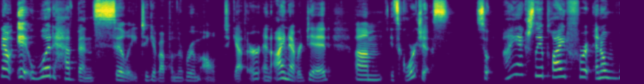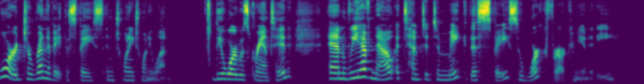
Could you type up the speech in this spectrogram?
Now, it would have been silly to give up on the room altogether, and I never did. Um, it's gorgeous. So I actually applied for an award to renovate the space in 2021. The award was granted, and we have now attempted to make this space work for our community.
